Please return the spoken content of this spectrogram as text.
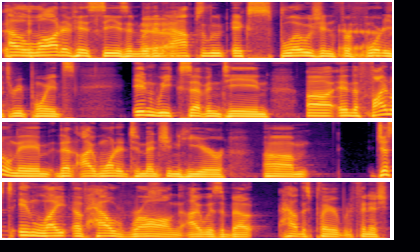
a lot of his season with an absolute explosion for 43 points in week 17. Uh, and the final name that I wanted to mention here, um, just in light of how wrong I was about how this player would finish,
